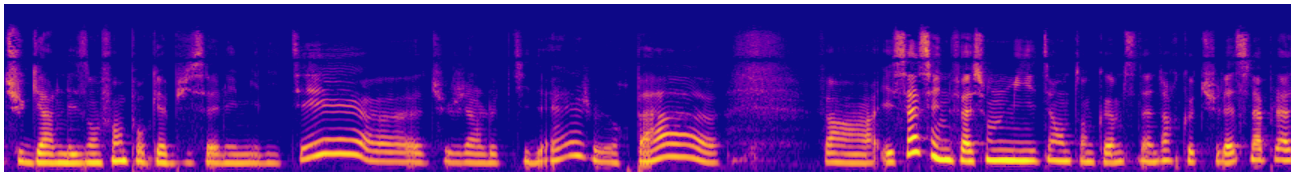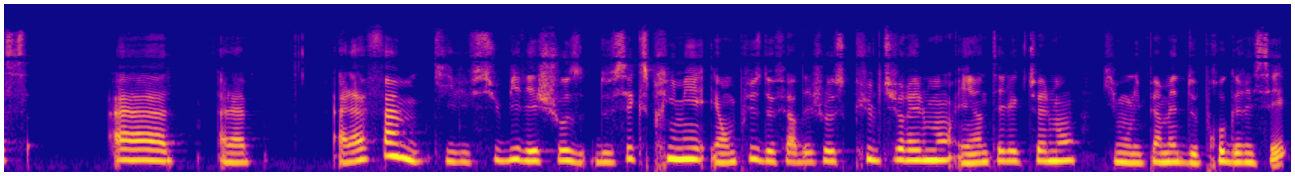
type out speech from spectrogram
tu gardes les enfants pour qu'elles puissent aller militer, tu gères le petit-déj, le repas. Enfin, et ça, c'est une façon de militer en tant qu'homme. C'est-à-dire que tu laisses la place à, à la à la femme qui subit les choses de s'exprimer et en plus de faire des choses culturellement et intellectuellement qui vont lui permettre de progresser.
